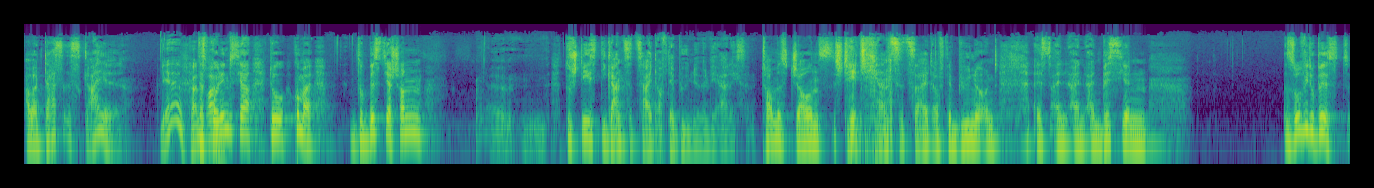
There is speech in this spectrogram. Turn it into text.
Aber das ist geil. Ja, yeah, keine Das Frage. Problem ist ja, du, guck mal, du bist ja schon, äh, du stehst die ganze Zeit auf der Bühne, wenn wir ehrlich sind. Thomas Jones steht die ganze Zeit auf der Bühne und ist ein, ein, ein bisschen, so wie du bist,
